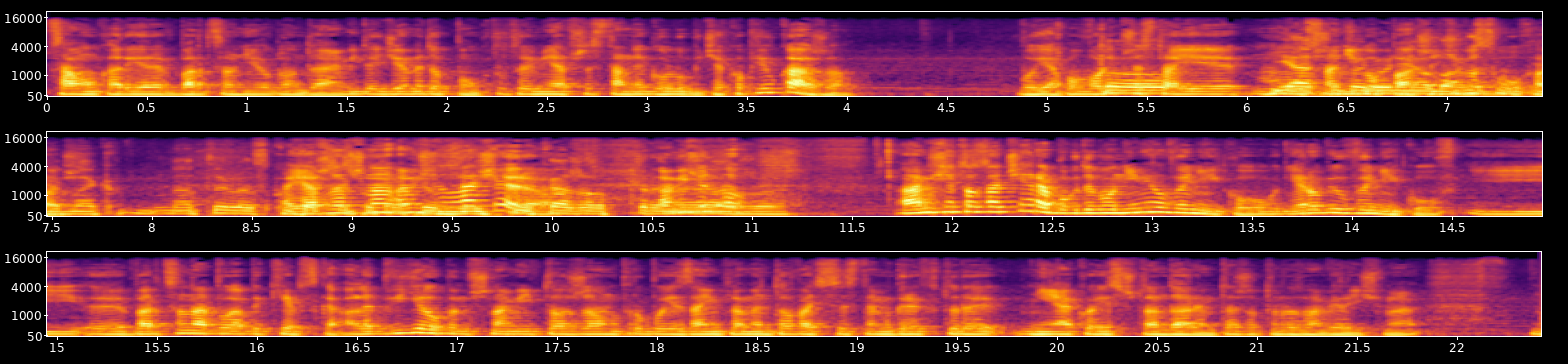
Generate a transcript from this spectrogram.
całą karierę w Barcelonie oglądałem i dojdziemy do punktu, w którym ja przestanę go lubić jako piłkarza. Bo ja powoli to przestaję móc ja na niego patrzeć i go słuchać. na tyle a ja zaczynam, a mi się to zaciera. A mi się to, a mi się to zaciera, bo gdyby on nie miał wyniku, nie robił wyników i y, Barcelona byłaby kiepska, ale widziałbym przynajmniej to, że on próbuje zaimplementować system gry, który niejako jest sztandarem, też o tym rozmawialiśmy, y,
